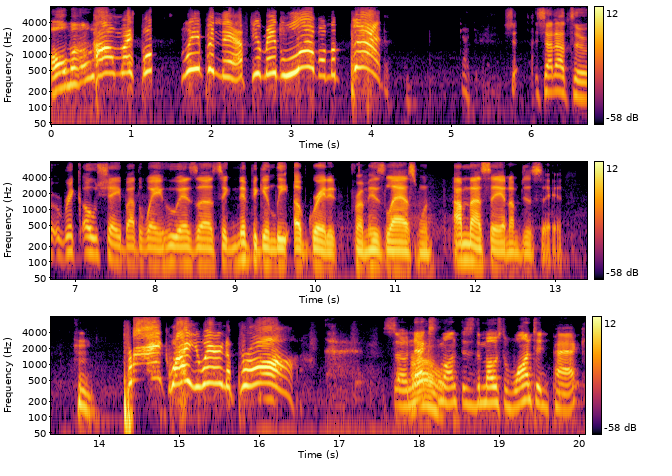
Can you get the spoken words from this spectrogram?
Almost. How am I supposed to sleep in there after you made love on the bed? Shout out to Rick O'Shea, by the way, who has uh, significantly upgraded from his last one. I'm not saying, I'm just saying. Hmm. Frank, why are you wearing a bra? So next month is the most wanted pack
